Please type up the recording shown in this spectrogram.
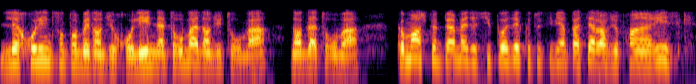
Les choulines sont tombées dans du choulin, la tourma dans du tourma, dans de la tourma. Comment je peux me permettre de supposer que tout s'est bien passé alors que je prends un risque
